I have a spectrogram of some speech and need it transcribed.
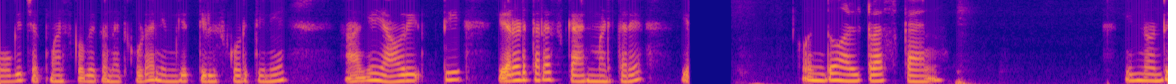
ಹೋಗಿ ಚೆಕ್ ಮಾಡಿಸ್ಕೋಬೇಕು ಅನ್ನೋದು ಕೂಡ ನಿಮಗೆ ತಿಳಿಸ್ಕೊಡ್ತೀನಿ. ಹಾಗೆ ಯಾವ ರೀತಿ ಎರಡು ಥರ ಸ್ಕ್ಯಾನ್ ಮಾಡ್ತಾರೆ. ಒಂದು ಅಲ್ಟ್ರಾ ಸ್ಕ್ಯಾನ್ ಇನ್ನೊಂದು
